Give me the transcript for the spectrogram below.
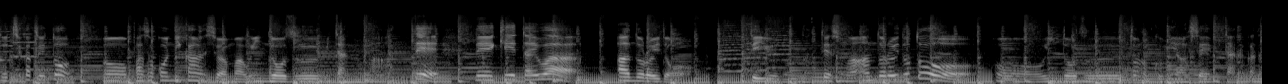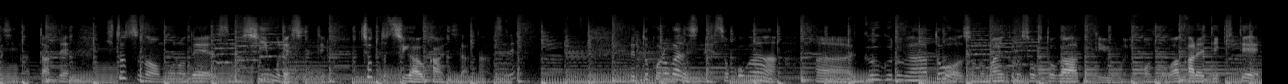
どっちかというとパソコンに関してはま Windows みたいなのがあってで携帯は Android っていうのになってその Android と Windows との組み合わせみたいな形になったんで一つのものでそのシームレスっていうのはちょっと違う感じだったんですね。でところがですねそこがあ Google 側とそのマイクロソフト側っていうふうに今度分かれてきて、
